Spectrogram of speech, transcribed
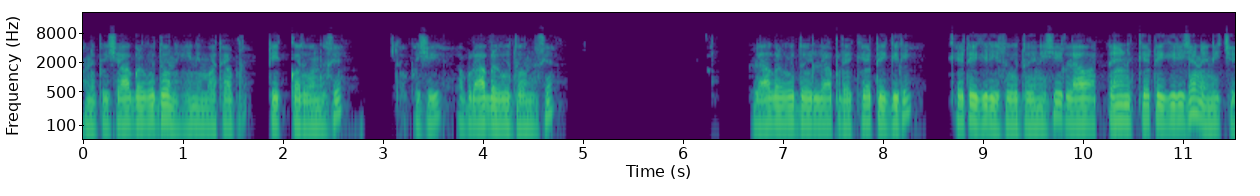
અને પછી આગળ વધો ને, એની માટે આપણે ટીક કરવાનું છે. તો પછી આપણે આગળ વધવાનું છે. એટલે આગળ વધો એટલે આપણે કેટેગરી કેટેગરી શોધવાની છે. એટલે આ ત્રણ કેટેગરી છે ને નીચે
